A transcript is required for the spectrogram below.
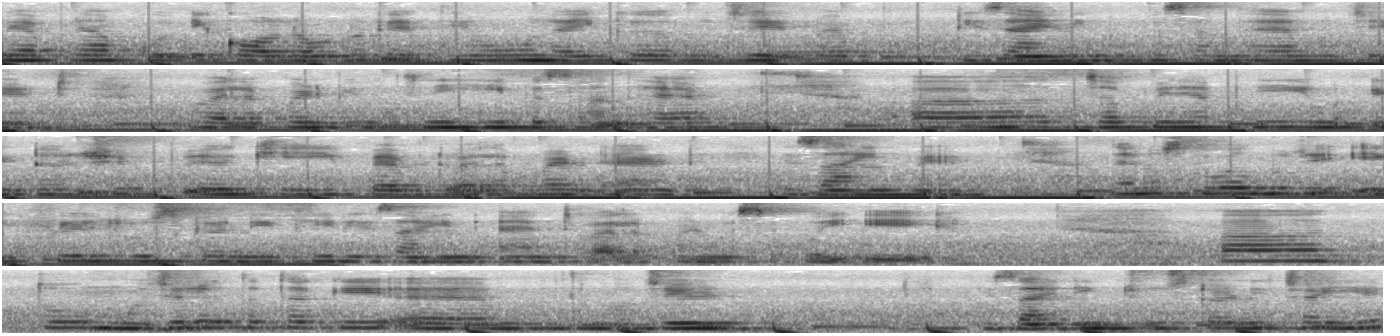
मैं अपने आप को एक ऑलराउंडर कहती हूँ लाइक like, मुझे वेब डिज़ाइनिंग भी पसंद है मुझे डेवलपमेंट भी उतनी ही पसंद है। जब मैंने अपनी इंटर्नशिप की वेब डेवलपमेंट एंड डिज़ाइन में दैन उसके बाद मुझे एक फ़ील्ड चूज़ करनी थी डिज़ाइन एंड डेवलपमेंट में से कोई एक। तो मुझे लगता था कि मतलब मुझे डिज़ाइनिंग चूज़ करनी चाहिए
